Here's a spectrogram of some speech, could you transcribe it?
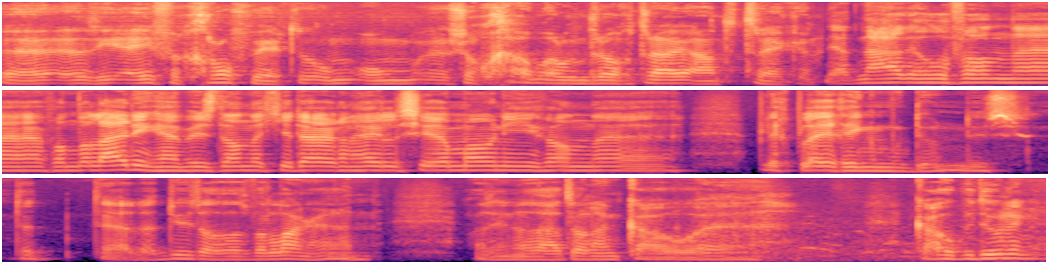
Uh, dat hij even grof werd om, om zo gauw mogelijk een droge trui aan te trekken. Ja, het nadeel van, uh, van de leiding hebben is dan dat je daar een hele ceremonie van plichtplegingen moet doen. Dus dat, ja, dat duurt altijd wat langer. En was inderdaad wel een koude, koude bedoeling.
